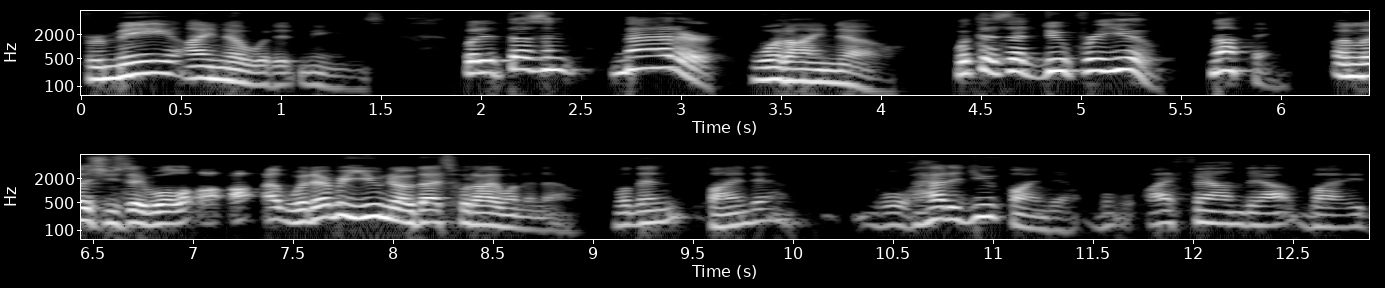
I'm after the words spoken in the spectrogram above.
For me, I know what it means. But it doesn't matter what I know. What does that do for you? Nothing. Unless you say, well, I, whatever you know, that's what I want to know. Well, then find out. Well, how did you find out? Well, I found out by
